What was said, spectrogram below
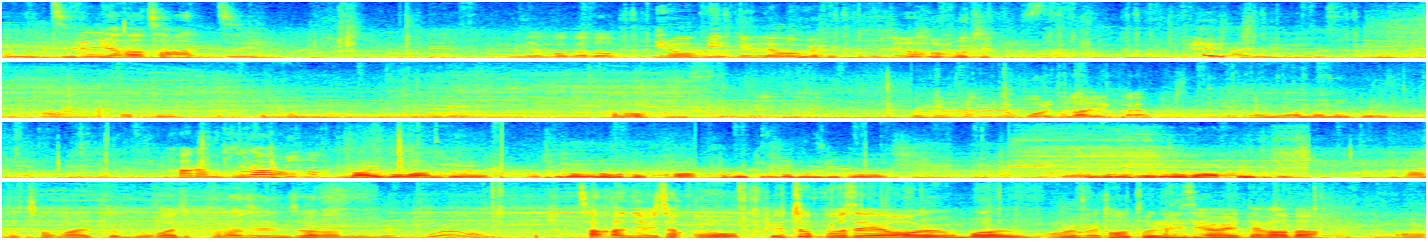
언니 찌르려다 참았지? 근데 뭔가 너 1억이 있길래 뭔가 찔러보고 싶어. 버퍼니 세준에 하나만 있어 이거 머리 좀 날릴까요? 아니 안 날려도 돼 바람 불어. 날 보면 안돼. 시선이 너무 높아 고개 좀 더 돌리고. 야, 오른손이 너무 앞에 있어. 나도 저거 할 때 모가지 부러지는 줄 알았는데 작가님이 자꾸 이쪽 보세요 얼, 뭘, 얼굴 더 돌리세요 할 때마다 어,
